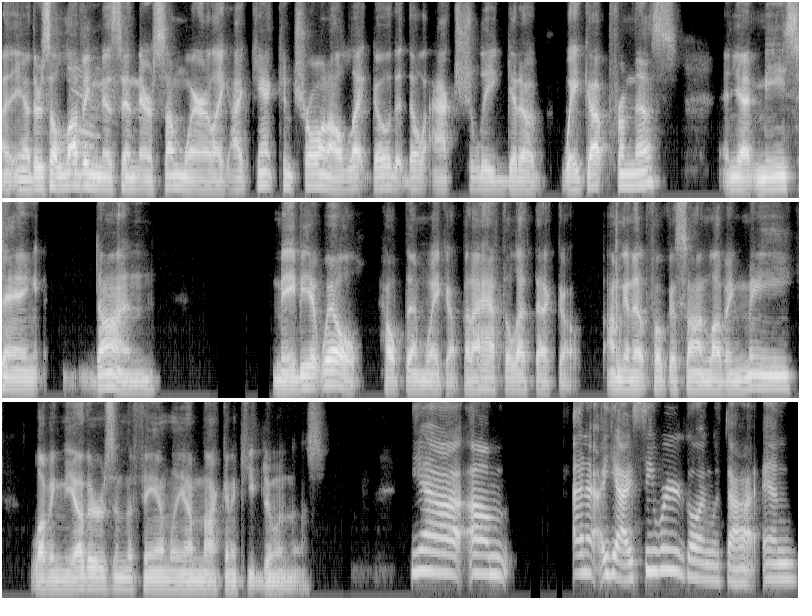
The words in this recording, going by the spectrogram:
Uh, you know, there's a lovingness in there somewhere. Like I can't control and I'll let go that they'll actually get a wake up from this. And yet, me saying done, maybe it will help them wake up, but I have to let that go. I'm going to focus on loving me, loving the others in the family. I'm not going to keep doing this. Yeah. Um, and I, yeah, I see where you're going with that. And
